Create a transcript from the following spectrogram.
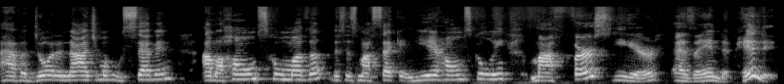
I have a daughter, Najma, who's seven. I'm a homeschool mother. This is my second year homeschooling. My first year as an independent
